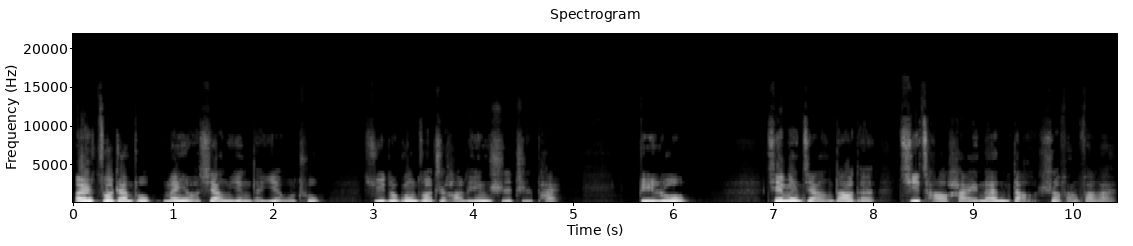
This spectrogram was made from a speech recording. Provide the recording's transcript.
而作战部没有相应的业务处，许多工作只好临时指派。比如前面讲到的起草海南岛设防方案，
